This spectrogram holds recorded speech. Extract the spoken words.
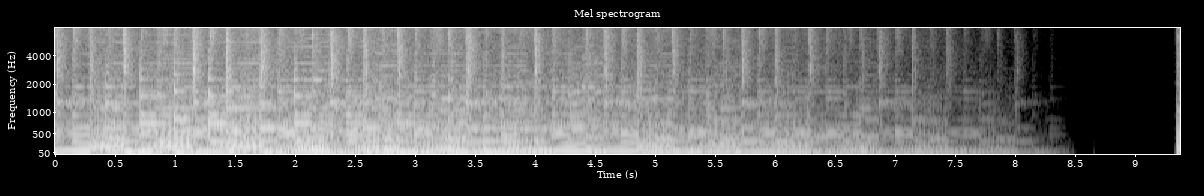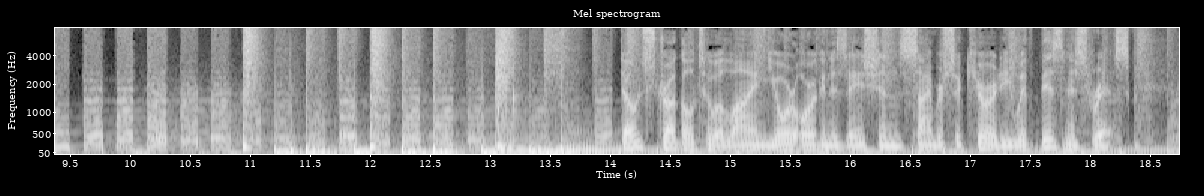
Don't struggle to align your organization's cybersecurity with business risk.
